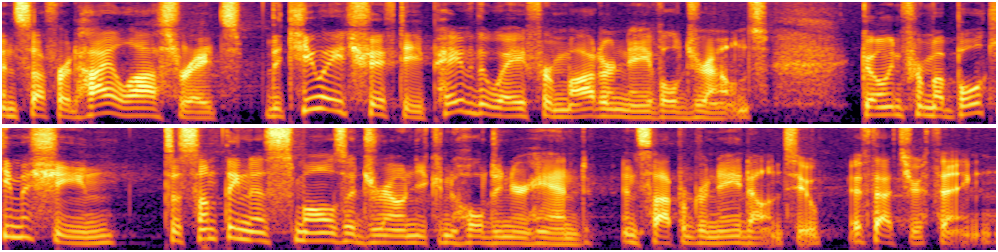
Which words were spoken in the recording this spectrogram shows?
and suffered high loss rates, the QH-50 paved the way for modern naval drones, going from a bulky machine to something as small as a drone you can hold in your hand and slap a grenade onto, if that's your thing.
